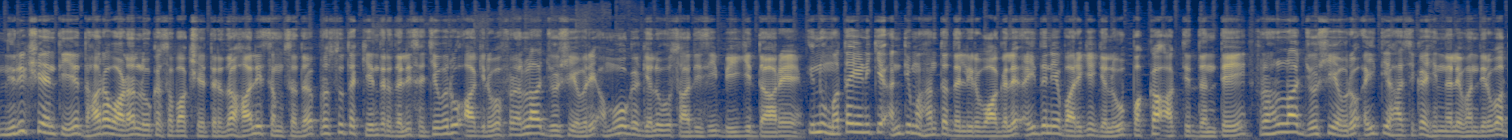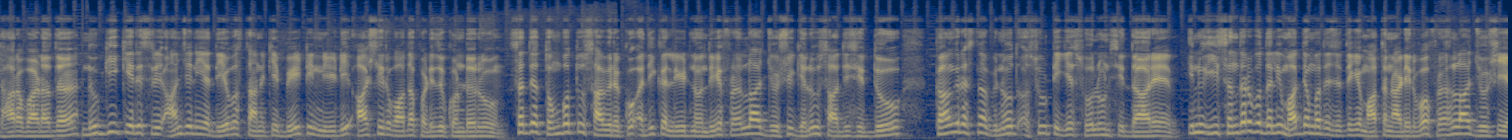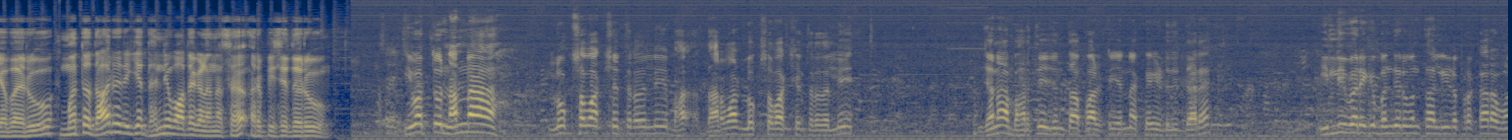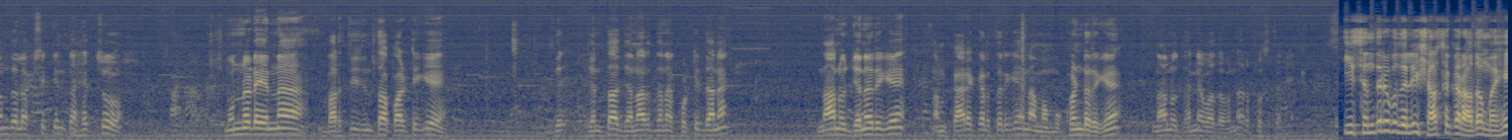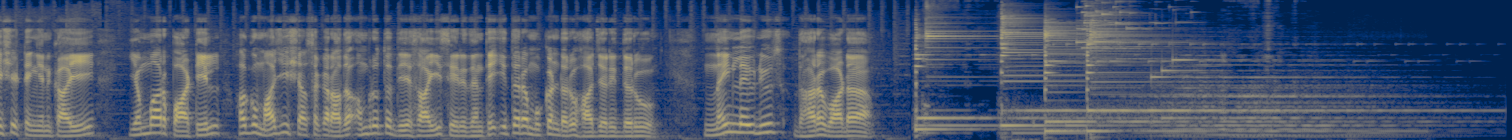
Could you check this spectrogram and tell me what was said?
ನಿರೀಕ್ಷೆಯಂತೆಯೇ ಧಾರವಾಡ ಲೋಕಸಭಾ ಕ್ಷೇತ್ರದ ಹಾಲಿ ಸಂಸದ ಪ್ರಸ್ತುತ ಕೇಂದ್ರದಲ್ಲಿ ಸಚಿವರೂ ಆಗಿರುವ ಪ್ರಹ್ಲಾದ್ ಜೋಶಿ ಅವರೇ ಅಮೋಘ ಗೆಲುವು ಸಾಧಿಸಿ ಬೀಗಿದ್ದಾರೆ. ಇನ್ನು ಮತ ಎಣಿಕೆ ಅಂತಿಮ ಹಂತದಲ್ಲಿರುವಾಗಲೇ ಐದನೇ ಬಾರಿಗೆ ಗೆಲುವು ಪಕ್ಕಾ ಆಗ್ತಿದ್ದಂತೆ ಪ್ರಹ್ಲಾದ್ ಜೋಶಿ ಅವರು ಐತಿಹಾಸಿಕ ಹಿನ್ನೆಲೆ ಹೊಂದಿರುವ ಧಾರವಾಡದ ನುಗ್ಗಿಕೇರಿ ಶ್ರೀ ಆಂಜನೇಯ ದೇವಸ್ಥಾನಕ್ಕೆ ಭೇಟಿ ನೀಡಿ ಆಶೀರ್ವಾದ ಪಡೆದುಕೊಂಡರು. ಸದ್ಯ ತೊಂಬತ್ತು ಸಾವಿರಕ್ಕೂ ಅಧಿಕ ಲೀಡ್ನೊಂದಿಗೆ ಪ್ರಹ್ಲಾದ್ ಜೋಶಿ ಗೆಲುವು ಸಾಧಿಸಿದ್ದು ಕಾಂಗ್ರೆಸ್ನ ವಿನೋದ್ ಅಸೂಟಿಗೆ ಸೋಲುಣಿಸಿದ್ದಾರೆ. ಇನ್ನು ಈ ಸಂದರ್ಭದಲ್ಲಿ ಮಾಧ್ಯಮದ ಜೊತೆಗೆ ಮಾತನಾಡಿರುವ ಪ್ರಹ್ಲಾದ್ ಜೋಶಿ ಅವರು ಮತದಾರರಿಗೆ ಧನ್ಯವಾದಗಳನ್ನು ಸಹ ಅರ್ಪಿಸಿದರು. ಇವತ್ತು ನನ್ನ ಲೋಕಸಭಾ ಕ್ಷೇತ್ರದಲ್ಲಿ ಧಾರವಾಡ ಲೋಕಸಭಾ ಕ್ಷೇತ್ರದಲ್ಲಿ ಜನ ಭಾರತೀಯ ಜನತಾ ಪಾರ್ಟಿಯನ್ನು ಕೈ ಹಿಡಿದಿದ್ದಾರೆ. ಇಲ್ಲಿವರೆಗೆ ಬಂದಿರುವಂಥ ಲೀಡ್ ಪ್ರಕಾರ ಒಂದು ಲಕ್ಷಕ್ಕಿಂತ ಹೆಚ್ಚು ಮುನ್ನಡೆಯನ್ನು ಭಾರತೀಯ ಜನತಾ ಪಾರ್ಟಿಗೆ ಜನತಾ ಜನಾರ್ದನ ಕೊಟ್ಟಿದ್ದಾನೆ. ನಾನು ಜನರಿಗೆ, ನಮ್ಮ ಕಾರ್ಯಕರ್ತರಿಗೆ, ನಮ್ಮ ಮುಖಂಡರಿಗೆ ನಾನು ಧನ್ಯವಾದವನ್ನು ಅರ್ಪಿಸ್ತೇನೆ. ಈ ಸಂದರ್ಭದಲ್ಲಿ ಶಾಸಕರಾದ ಮಹೇಶ್ ತೆಂಗಿನಕಾಯಿ, ಎಂಆರ್ ಪಾಟೀಲ್ ಹಾಗೂ ಮಾಜಿ ಶಾಸಕರಾದ ಅಮೃತ ದೇಸಾಯಿ ಸೇರಿದಂತೆ ಇತರ ಮುಖಂಡರು ಹಾಜರಿದ್ದರು. Nine live news Dharwad.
